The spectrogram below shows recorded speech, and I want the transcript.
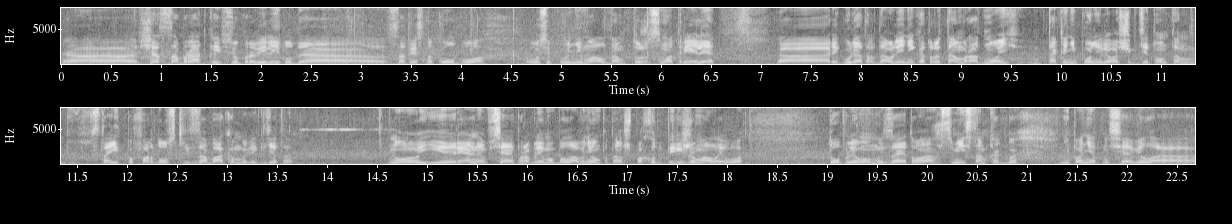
Э, сейчас с обраткой все провели туда. Соответственно, колбу Осип вынимал, там тоже смотрели. Э, Регулятор давления, который там родной, так и не поняли вообще, где-то он там стоит по-фордовски за баком или где-то. Но реально вся проблема была в нем, потому что, походу, пережимала его топливом. Из-за этого смесь там как бы непонятно себя вела.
